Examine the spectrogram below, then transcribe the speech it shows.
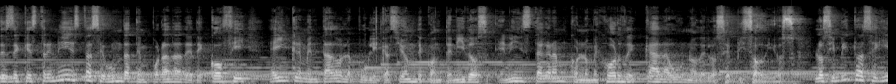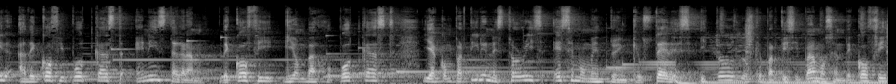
desde que estrené esta segunda temporada de The Coffee, he incrementado la publicación de contenidos en Instagram con lo mejor de cada uno de los episodios. Los invito a seguir a The Coffee Podcast en Instagram, The Coffee-podcast, y a compartir en Stories ese momento en que ustedes y todos los que participamos en The Coffee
